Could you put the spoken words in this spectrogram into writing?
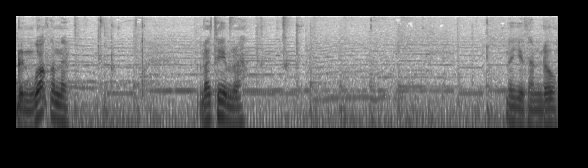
định quắc nè. Lấy thêm nè. Đây giờ thành đô.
